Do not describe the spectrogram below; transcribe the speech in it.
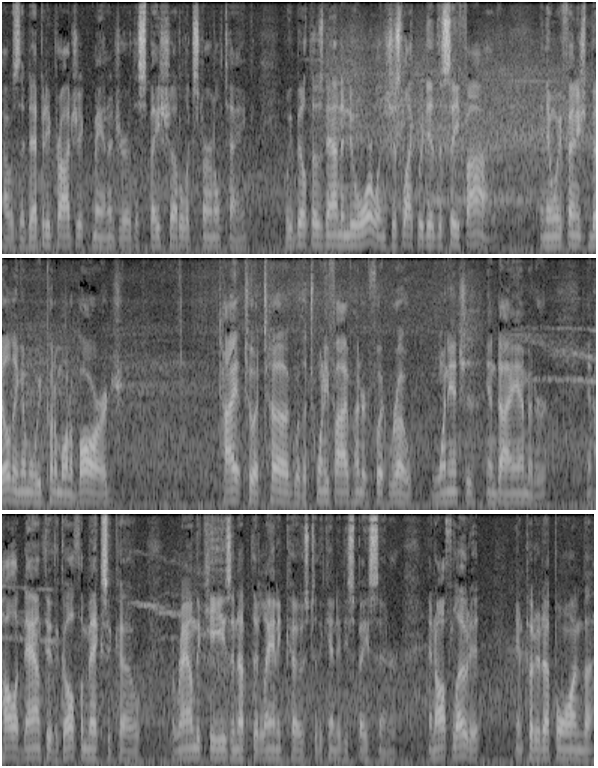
I was the deputy project manager of the space shuttle external tank. We built those down in New Orleans just like we did the C5. And then we finished building them, we'd put them on a barge, tie it to a tug with a 2,500 foot rope, one inch in diameter, and haul it down through the Gulf of Mexico, around the Keys, and up the Atlantic coast to the Kennedy Space Center, and offload it and put it up on the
